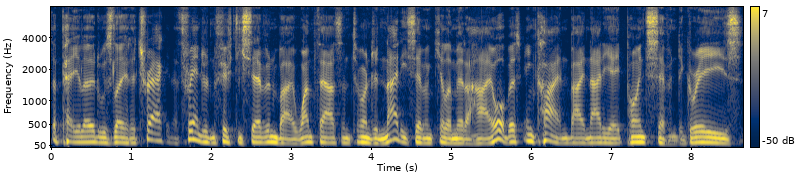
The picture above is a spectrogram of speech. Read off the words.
The payload was later tracked in a 357 by 1,297 kilometer high orbit inclined by 98.7 degrees.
